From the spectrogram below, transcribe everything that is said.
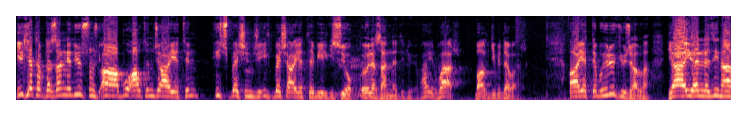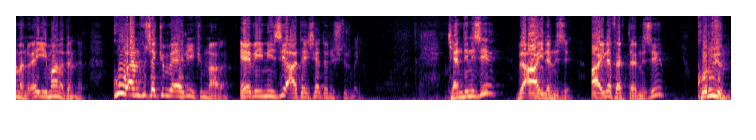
İlk etapta zannediyorsunuz ki Aa, bu altıncı ayetin hiç beşinci ilk beş ayetle bir ilgisi yok. Öyle zannediliyor. Hayır var. Bal gibi de var. Ayette buyuruyor ki Yüce Allah. Ya eyyühellezine amenu ey iman edenler. Ku enfuseküm ve ehliküm naren. Evinizi ateşe dönüştürmeyin. Kendinizi ve ailenizi, aile fertlerinizi koruyun.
